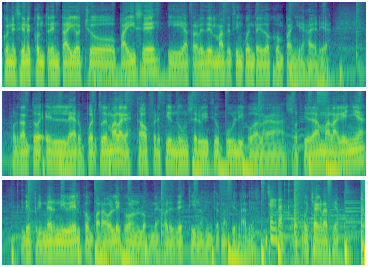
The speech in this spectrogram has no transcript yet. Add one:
conexiones con 38 países y a través de más de 52 compañías aéreas. Por tanto, el aeropuerto de Málaga está ofreciendo un servicio público a la sociedad malagueña de primer nivel comparable con los mejores destinos internacionales. Muchas gracias. Muchas gracias.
